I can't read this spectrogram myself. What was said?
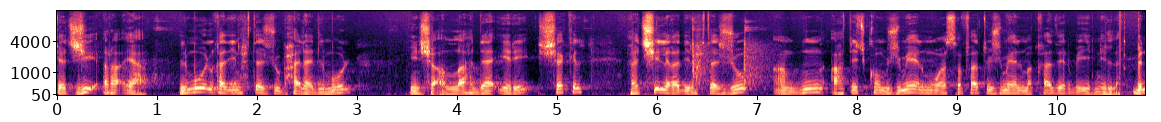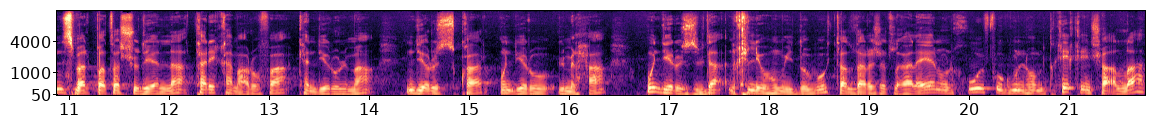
كتجي رائعة. المول غادي نحتاجو بحال هذا المول إن شاء الله دائري الشكل. هادشي اللي غادي نحتاجو نظن عطيتكم جميع المواصفات وجميع المقادير بإذن الله. بالنسبة للباطاشو ديالنا طريقة معروفة كنديروا الماء نديروا السكر ونديروا الملحة ونديروا الزبدة نخليوهم يذوبوا حتى لدرجة الغليان ونخوي فوق منهم دقيق إن شاء الله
